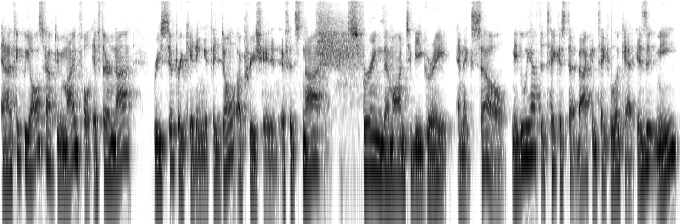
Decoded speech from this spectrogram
And I think we also have to be mindful if they're not reciprocating, if they don't appreciate it, if it's not spurring them on to be great and excel, maybe we have to take a step back and take a look at is it me?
